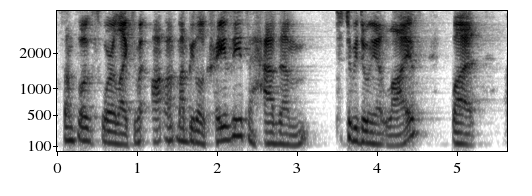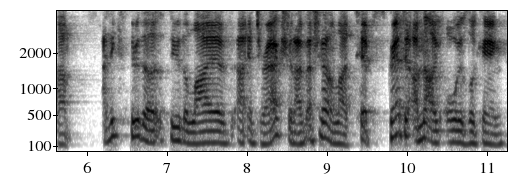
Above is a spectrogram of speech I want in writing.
some folks were like, it might be a little crazy to have them to, to be doing it live, but um, I think through the through the live uh, interaction, I've actually gotten a lot of tips. Granted, I'm not like always looking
